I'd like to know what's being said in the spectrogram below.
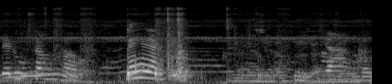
ได้ลูกตั้งเขาได้ให้ยังกินย่างหมู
